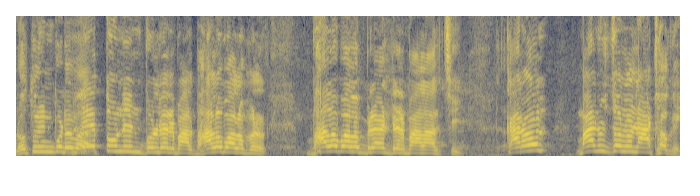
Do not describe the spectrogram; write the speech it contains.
নতুন ইনপুটের মাল? নতুন ইনপোর্টের মাল ভালো ভালো ব্র্যান্ড- ভালো ভালো ব্র্যান্ডের মাল আনছি। কারণ মানুষ যেন না ঠকে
